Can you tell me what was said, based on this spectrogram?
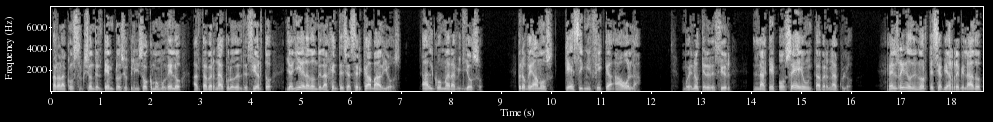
Para la construcción del templo se utilizó como modelo al tabernáculo del desierto, y allí era donde la gente se acercaba a Dios. Algo maravilloso. Pero veamos qué significa Aola. Bueno, quiere decir la que posee un tabernáculo. El reino del norte se había revelado,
